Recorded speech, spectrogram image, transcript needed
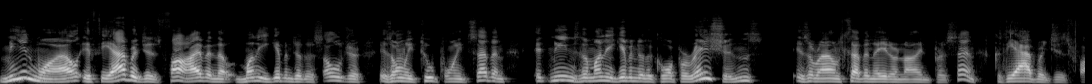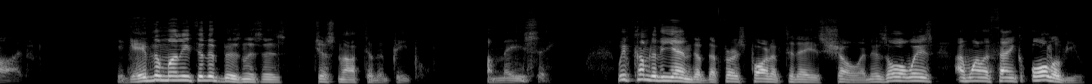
Meanwhile, if the average is 5 and the money given to the soldier is only 2.7, it means the money given to the corporations is around 7, 8, or 9%, because the average is 5. He gave the money to the businesses, just not to the people. Amazing. We've come to the end of the first part of today's show, and as always, I want to thank all of you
